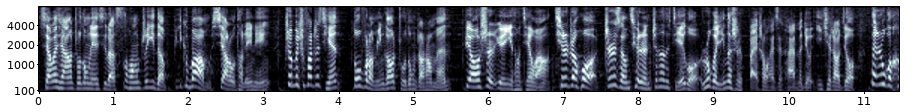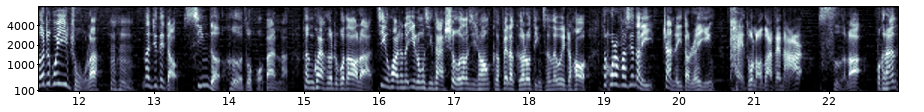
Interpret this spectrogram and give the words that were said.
想了想，主动联系了四皇之一的 Big Bomb 夏洛特零零，准备出发之前，多弗朗明高主动找上门，表示愿意一同前往。其实这货只是想确认真正的结果。如果赢的是百兽海贼团，那就一切照旧；但如果和之国易主了，哼哼，那就得找新的合作伙伴了。很快，和之国到了，进化成的翼龙形态首当其冲。可飞到阁楼顶层的位置之后，他忽然发现那里站着一道人影。凯多老大在哪儿？死了？不可能！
